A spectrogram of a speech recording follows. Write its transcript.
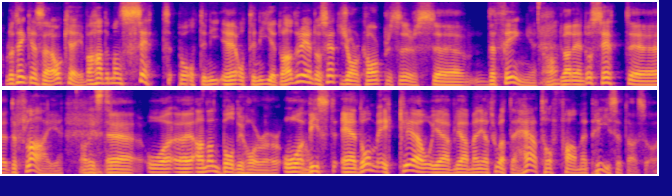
Och då tänker jag så här, okej, vad hade man sett på 89? Eh, 89? Då hade du ändå sett John Carpenters eh, The Thing. Du hade ändå sett eh, The Fly. Ja, visst. Eh, och eh, annan body horror. Och visst är de äckliga och jävliga, men jag tror att det här tar fan med priset alltså.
